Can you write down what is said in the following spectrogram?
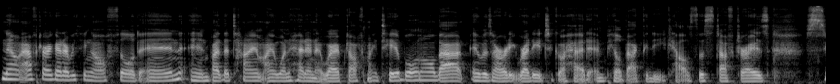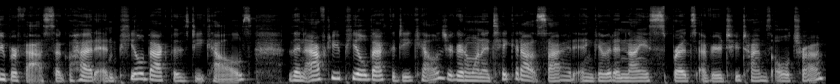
Now, after I got everything all filled in, and by the time I went ahead and I wiped off my table and all that, it was already ready to go ahead and peel back the decals. This stuff dries super fast, so go ahead and peel back those decals. Then after you peel back the decals, you're gonna wanna take it outside and give it a nice spritz of your two times ultra.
